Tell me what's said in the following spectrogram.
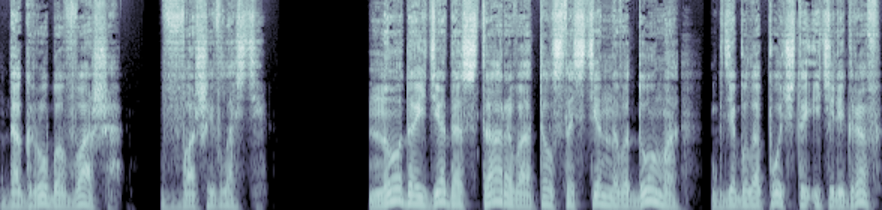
до гроба ваша, в вашей власти». Но, дойдя до старого толстостенного дома, где была почта и телеграф,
